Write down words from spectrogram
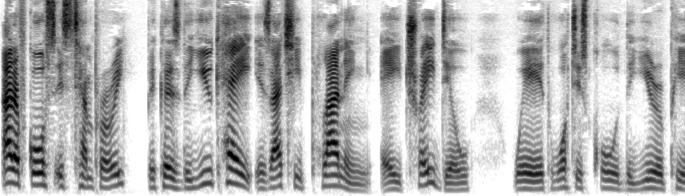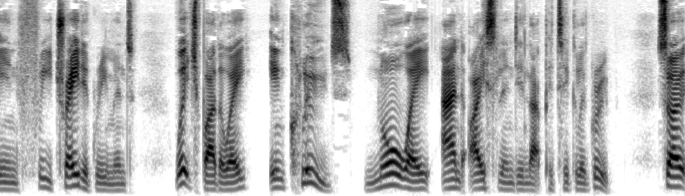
And of course, it's temporary because the UK is actually planning a trade deal with what is called the European Free Trade Agreement, which, by the way, includes Norway and Iceland in that particular group. So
